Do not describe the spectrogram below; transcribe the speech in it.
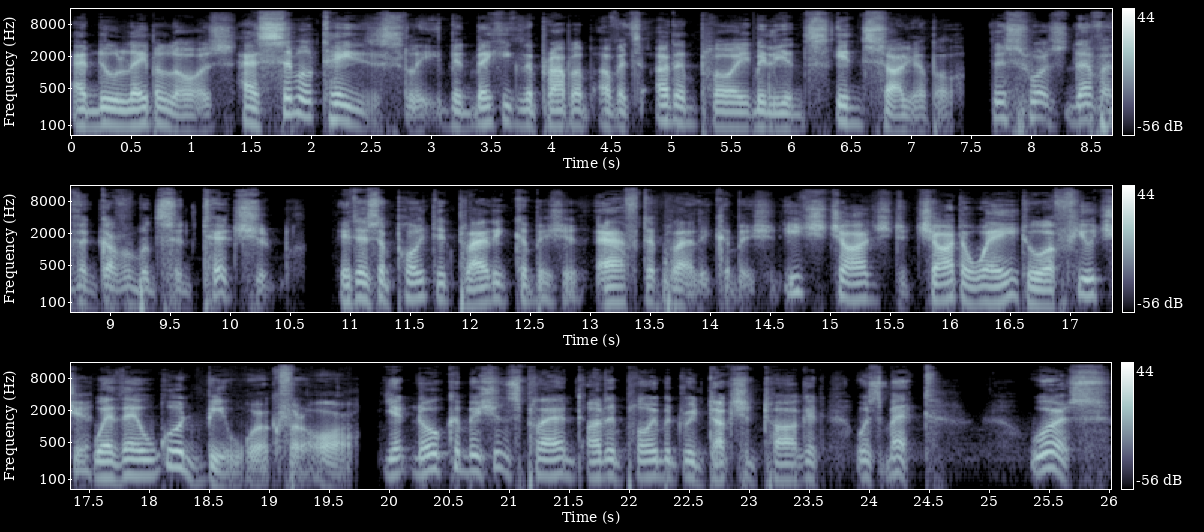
and new labor laws, has simultaneously been making the problem of its unemployed millions insoluble. This was never the government's intention. It has appointed planning commission after planning commission, each charged to chart a way to a future where there would be work for all. Yet no commission's planned unemployment reduction target was met. Worse,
